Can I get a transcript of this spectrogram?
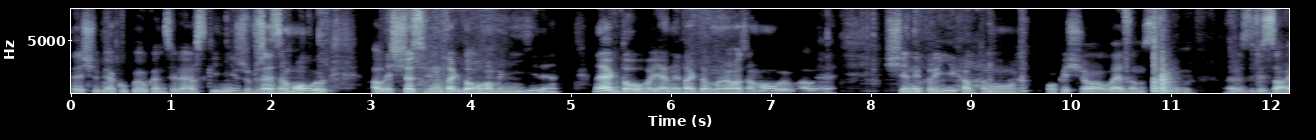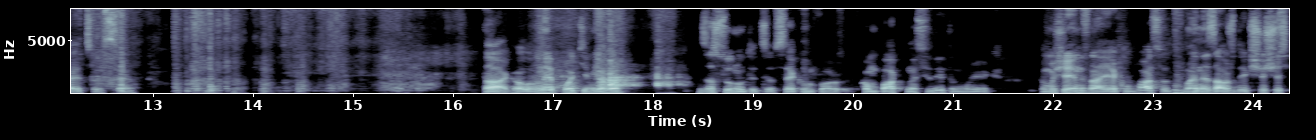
те, щоб я купив канцелярський ніж. Вже замовив, але щось він так довго мені їде. Ну, як довго, я не так давно його замовив, але ще не приїхав, тому поки що лезом самим розрізаю це все. Так, головне потім його засунути це все компактно сюди, тому, тому що я не знаю, як у вас. От в мене завжди, якщо щось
